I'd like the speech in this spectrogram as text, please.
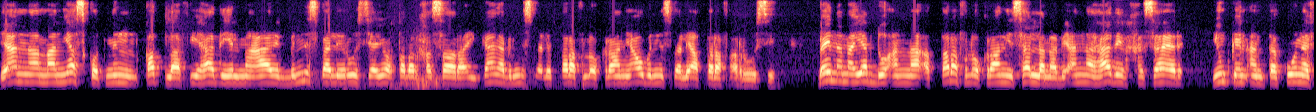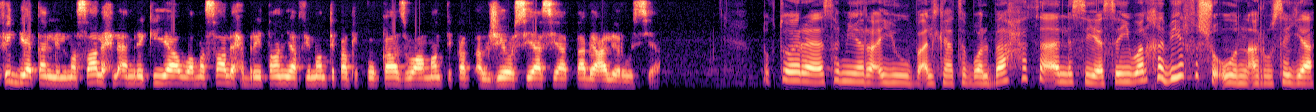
لأن من يسقط من قتلى في هذه المعارك بالنسبة لروسيا يعتبر خسارة إن كان بالنسبة للطرف الأوكراني أو بالنسبة للطرف الروسي. بينما يبدو أن الطرف الأوكراني سلم بأن هذه الخسائر يمكن أن تكون فدية للمصالح الأمريكية ومصالح بريطانيا في منطقة القوقاز ومنطقة الجيوسياسية التابعة لروسيا. دكتور سمير أيوب الكاتب والباحث السياسي والخبير في الشؤون الروسية.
